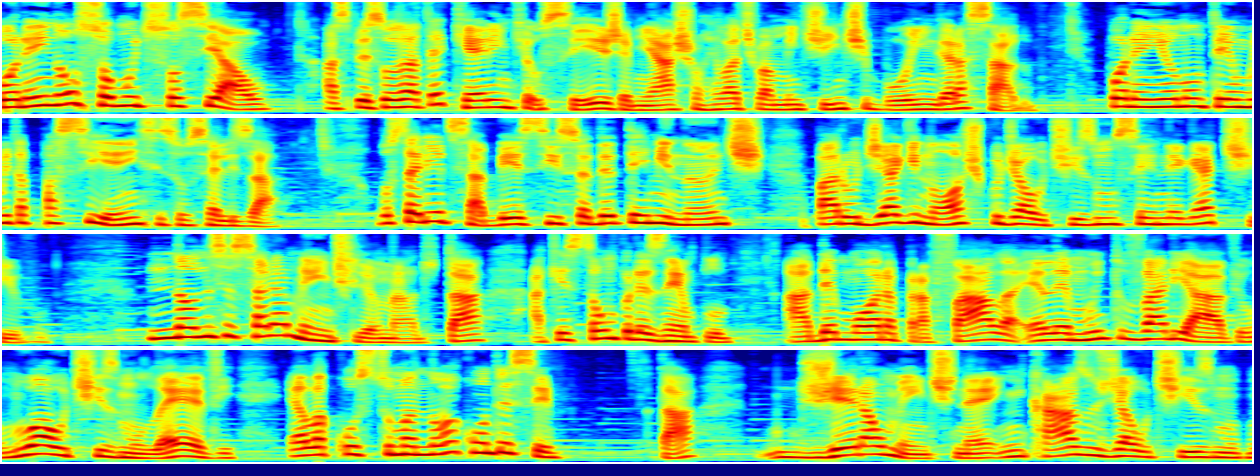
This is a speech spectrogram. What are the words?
Porém, não sou muito social. As pessoas até querem que eu seja, me acham relativamente gente boa e engraçado. Porém, eu não tenho muita paciência em socializar. Gostaria de saber se isso é determinante para o diagnóstico de autismo ser negativo. Não necessariamente, Leonardo, tá? A questão, por exemplo, a demora para fala, ela é muito variável. No autismo leve, ela costuma não acontecer tá? Geralmente, né? Em casos de autismo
